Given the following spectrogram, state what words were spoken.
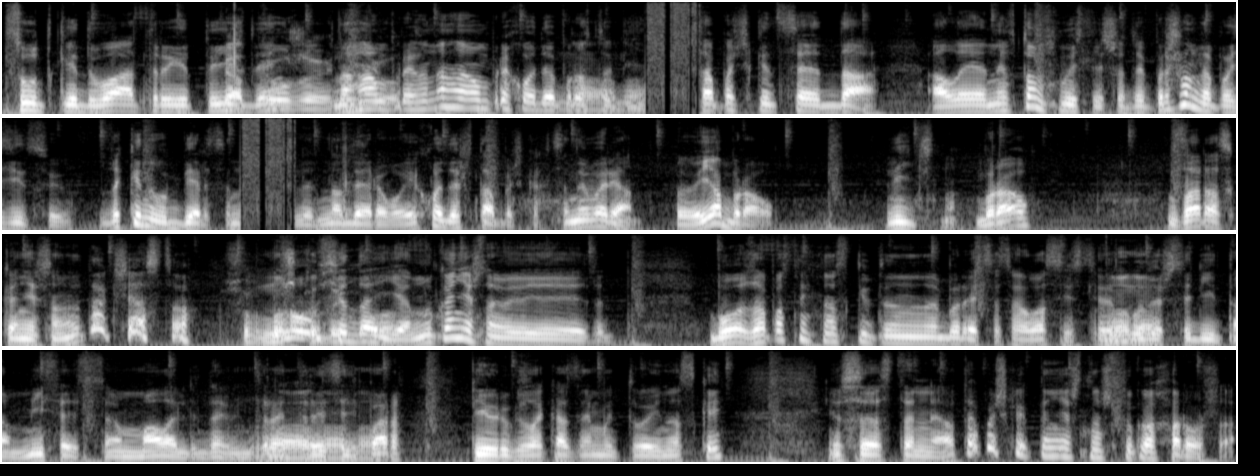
Сутки, два-три тиждень. Ногам, при... ногам приходить Да, просто да. Тапочки це да. Але не в тому смислі, що ти прийшов на позицію, закинув берці на, дерево і ходиш в тапочках. Це не варіант. Е, Я брав. Лічно брав. Зараз, звісно, не так часто. Щоб ножка ну, всегда є. Ну, звісно, е, бо запасних носків ти не наберешся, согласись. Ти Ну, да. будеш сидіти там місяць, мало ли, да, Да, 30 да, да. пар, пів рюкзака займуть твої носки і все остальне. А тапочка, звісно, штука хороша.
